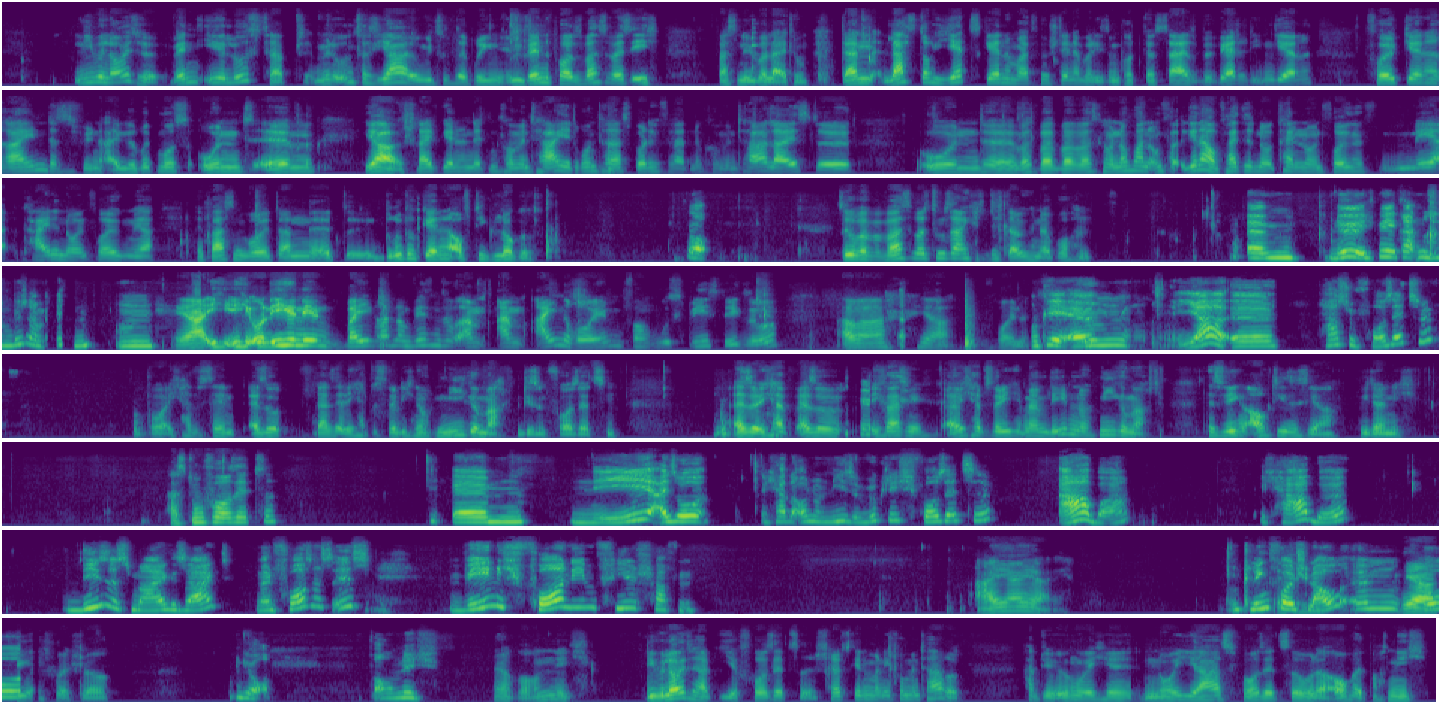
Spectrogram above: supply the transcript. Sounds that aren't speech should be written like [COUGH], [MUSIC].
liebe Leute, wenn ihr Lust habt, mit uns das Jahr irgendwie zu verbringen, in Sendepause, was weiß ich, was eine Überleitung, dann lasst doch jetzt gerne mal fünf Sterne bei diesem Podcast da. Also bewertet ihn gerne, folgt gerne rein, das ist für den Algorithmus und ähm, ja, schreibt gerne einen netten Kommentar hier drunter. Spotify hat eine Kommentarleiste. Und äh, was, was, was kann man noch machen? Und, genau, falls ihr nur keine neuen Folgen mehr, keine neuen Folgen mehr verpassen wollt, dann äh, drückt doch gerne auf die Glocke. So, was wolltest du sagen? Ich hätte dich, glaube ich, unterbrochen. Ähm, nö, ich bin hier gerade noch so ein bisschen am Essen. Mm. Ja, ich, ich und ich nebenbei gerade noch ein bisschen so am, am Einräumen vom USB-Stick so. Aber ja, Freunde. Okay, ähm, ja, äh, hast du Vorsätze? Boah, ich habe es denn, also ganz ehrlich, ich habe es wirklich noch nie gemacht mit diesen Vorsätzen. Also ich habe, also okay. ich weiß nicht, ich habe es wirklich in meinem Leben noch nie gemacht. Deswegen auch dieses Jahr wieder nicht. Hast du Vorsätze? Ähm, nee, also ich hatte auch noch nie so wirklich Vorsätze. Aber ich habe dieses Mal gesagt, mein Vorsatz ist, wenig vornehmen, viel schaffen. Eieiei. Klingt voll ich schlau. Ähm, ja, oh, klingt echt voll schlau. Ja, warum nicht? Ja, warum nicht? Liebe Leute, habt ihr Vorsätze? Schreibt es gerne mal in die Kommentare. Habt ihr irgendwelche Neujahrsvorsätze oder auch einfach nicht?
